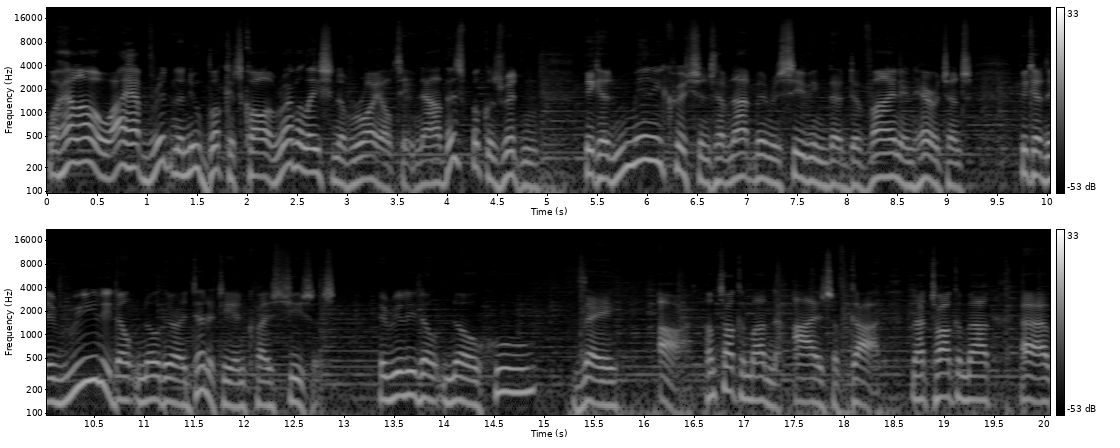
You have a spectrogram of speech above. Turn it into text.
Well, hello. I have written a new book. It's called Revelation of Royalty. Now, this book was written because many Christians have not been receiving the divine inheritance because they really don't know their identity in Christ Jesus. They really don't know who they are. I'm talking about in the eyes of God, not talking about uh,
